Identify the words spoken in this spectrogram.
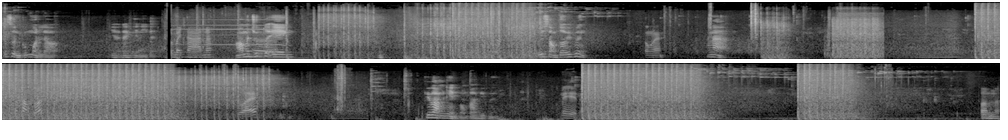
กระสุนกูหมดแล้วอย่าได้แค่นี้เลยมาชาร์จนะอ๋อมันชุบตัวเองอุ้ยสองตัวพี่พึ่งตรงไหนข้างหน้าขับรถสวย พี่วามเห็นผมป่ะพี่พึ่งไม่เห็นนะปั๊มนะ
